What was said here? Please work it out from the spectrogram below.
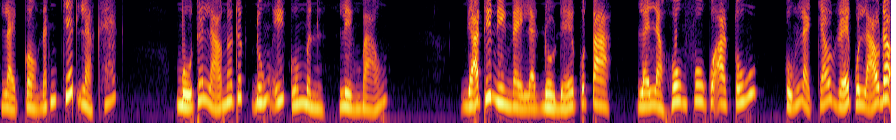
lại còn đánh chết là khác. Mụ thấy lão nói rất đúng ý của mình, liền bảo. Gã thiếu niên này là đồ đệ của ta, lại là hôn phu của A Tú, cũng là cháu rể của lão đó.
